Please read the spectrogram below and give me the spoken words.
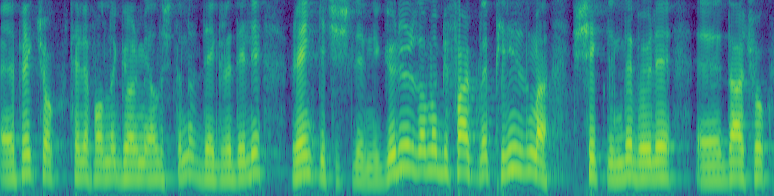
e, pek çok telefonda görmeye alıştığımız degradeli renk geçişlerini görüyoruz. Ama bir farklı prizma şeklinde böyle e, daha çok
